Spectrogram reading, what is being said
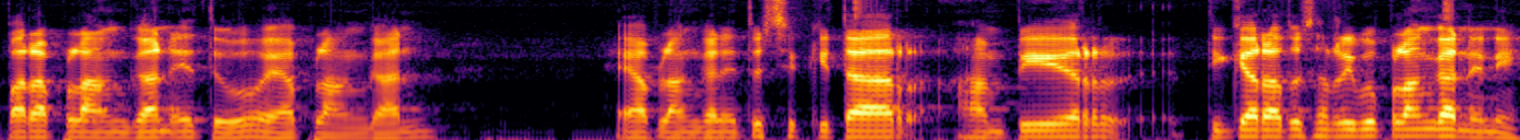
para pelanggan itu ya pelanggan. Ya pelanggan itu sekitar hampir 300 ribu pelanggan ini.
